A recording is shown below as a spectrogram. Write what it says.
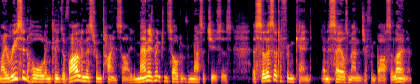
My recent haul includes a violinist from Tyneside, a management consultant from Massachusetts, a solicitor from Kent, and a sales manager from Barcelona.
